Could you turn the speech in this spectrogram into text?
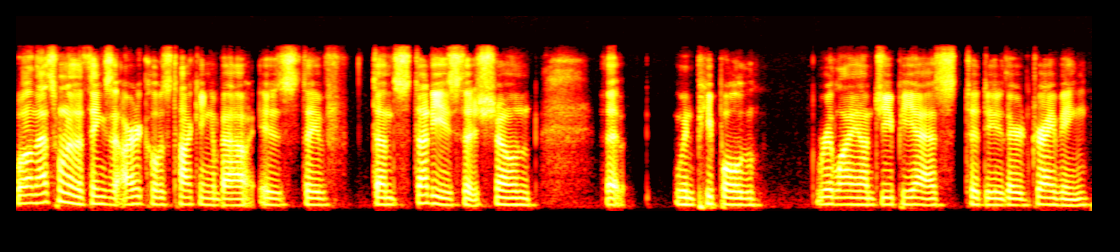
Well, and that's one of the things the article is talking about is they've done studies that shown that when people rely on GPS to do their driving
